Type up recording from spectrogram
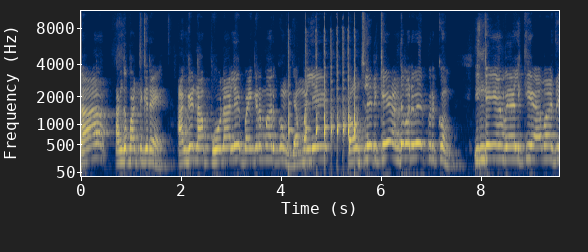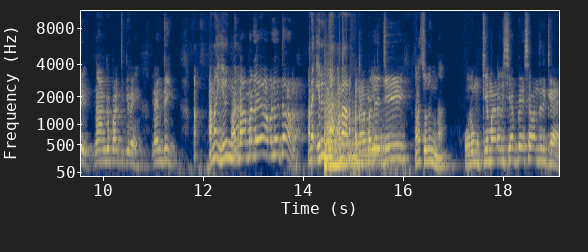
நான் அங்க பாத்துக்கிறேன். அங்க நான் போனாலே பயங்கரமா இருக்கும். எம்எல்ஏ கவுன்சிலருக்கே அந்த வரவேற்பு இருக்கும். இங்க என் வேலைக்கு ஆகாது நான் அங்க பாத்துக்கிறேன். நன்றி. அண்ணா இருங்க. அண்ணாமலே அவ்வளவுதான். இருங்கண்ணா அண்ணா அண்ணா. அண்ணாமலே ஜி அண்ணா சொல்லுங்கண்ணா. ஒரு முக்கியமான விஷயம் பேச வந்திருக்கேன்.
